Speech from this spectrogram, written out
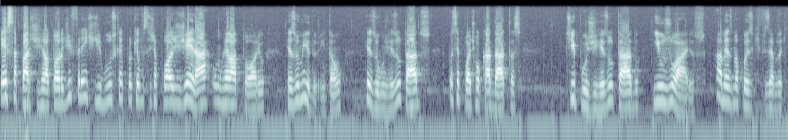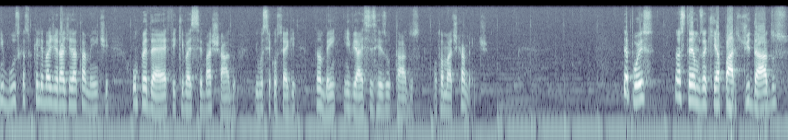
essa parte de relatório diferente de busca é porque você já pode gerar um relatório resumido. Então, resumo de resultados, você pode colocar datas, tipos de resultado e usuários. A mesma coisa que fizemos aqui em busca, só que ele vai gerar diretamente um PDF que vai ser baixado e você consegue também enviar esses resultados automaticamente. Depois, nós temos aqui a parte de dados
